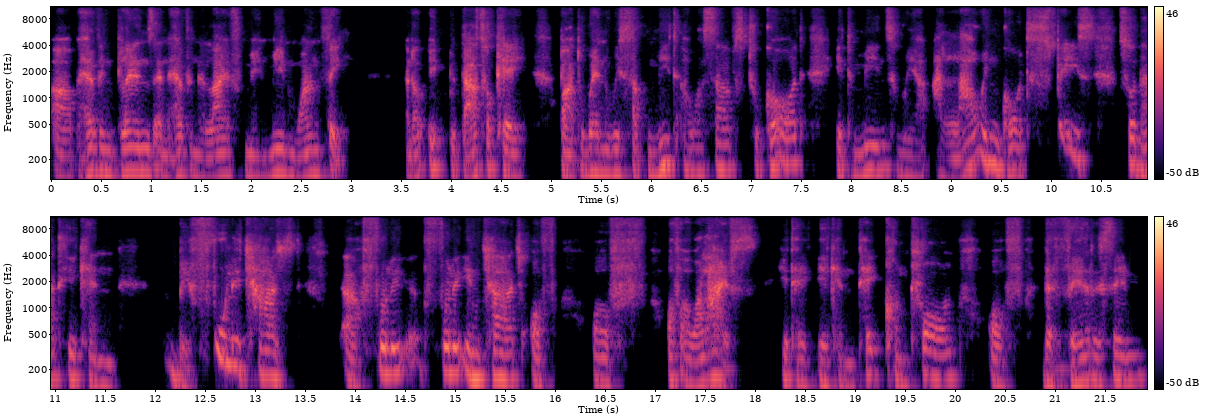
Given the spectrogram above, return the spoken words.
uh, having plans and having a life may mean one thing. And it, that's okay. But when we submit ourselves to God, it means we are allowing God space so that He can be fully charged, uh, fully fully in charge of of of our lives. He take he can take control of the very same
